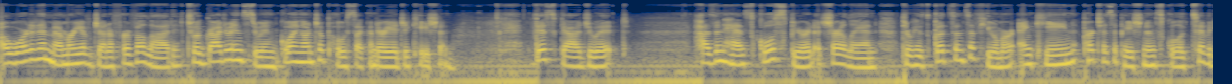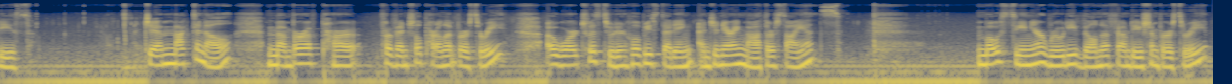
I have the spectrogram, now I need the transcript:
awarded in memory of Jennifer Valad to a graduating student going on to post-secondary education. This graduate has enhanced school spirit at Char-Lan through his good sense of humor and keen participation in school activities. Jim McDonell, member of Par- Provincial Parliament Bursary, award to a student who will be studying engineering, math, or science. Most Senior Rudy Vilna Foundation Bursary,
